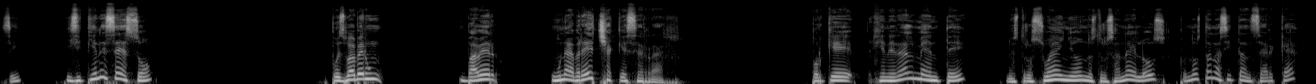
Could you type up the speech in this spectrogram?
¿Sí? Y si tienes eso, pues va a haber un va a haber una brecha que cerrar. Porque generalmente nuestros sueños, nuestros anhelos, pues no están así tan cerca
